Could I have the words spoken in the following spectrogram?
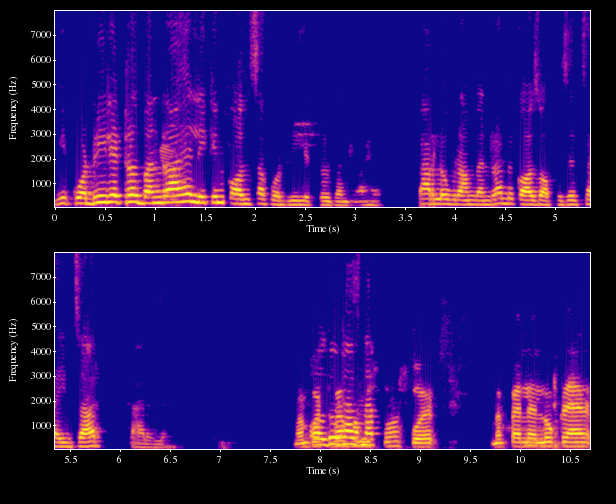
ये क्वाड्रिलेटरल बन रहा है लेकिन कौन सा क्वाड्रिलेटरल बन रहा है पैरेललोग्राम बन रहा है because opposite sides are parallel although it has not square मैं parallelogram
